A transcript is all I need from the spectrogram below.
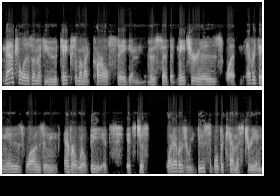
naturalism, if you take someone like Carl Sagan, who said that nature is what everything is, was, and ever will be. It's it's just whatever's reducible to chemistry and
